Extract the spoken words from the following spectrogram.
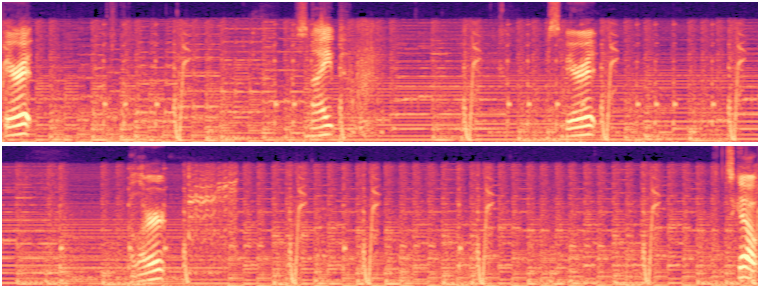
Barrett. Snipe. Spirit. Alert. Let's go.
